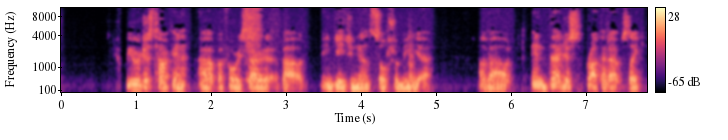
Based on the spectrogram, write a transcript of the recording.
We were just talking uh, before we started about engaging in social media, about, and that just brought that up. It's like,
